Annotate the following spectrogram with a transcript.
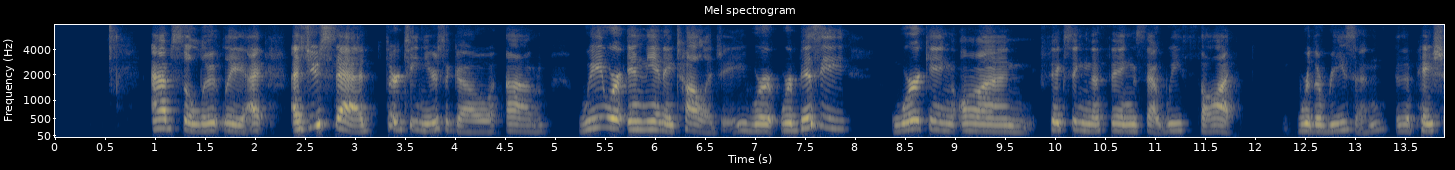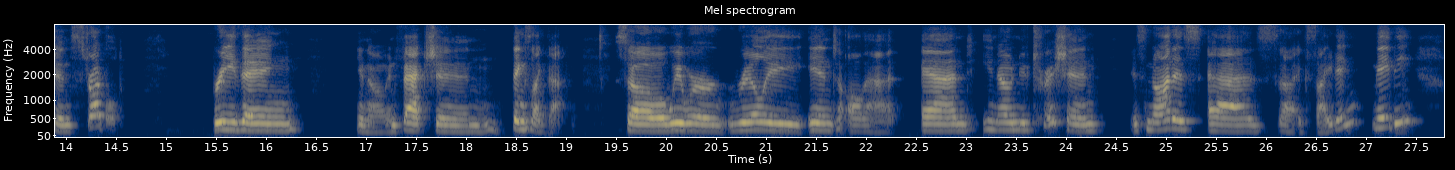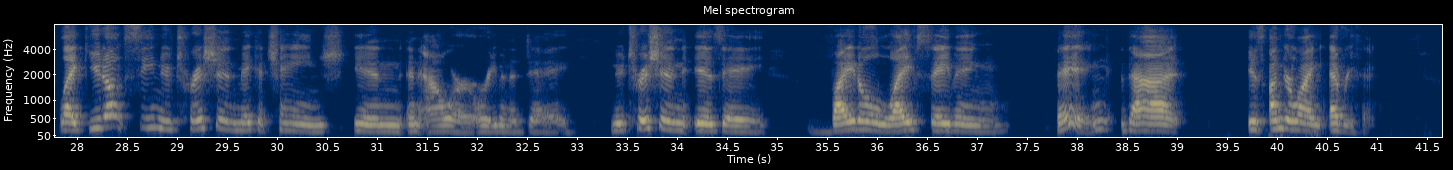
Absolutely. I, as you said, 13 years ago, um, we were in neonatology. We're, we're busy working on fixing the things that we thought were the reason the patients struggled breathing, you know, infection, things like that. So we were really into all that. And, you know, nutrition is not as as uh, exciting maybe like you don't see nutrition make a change in an hour or even a day nutrition is a vital life-saving thing that is underlying everything.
